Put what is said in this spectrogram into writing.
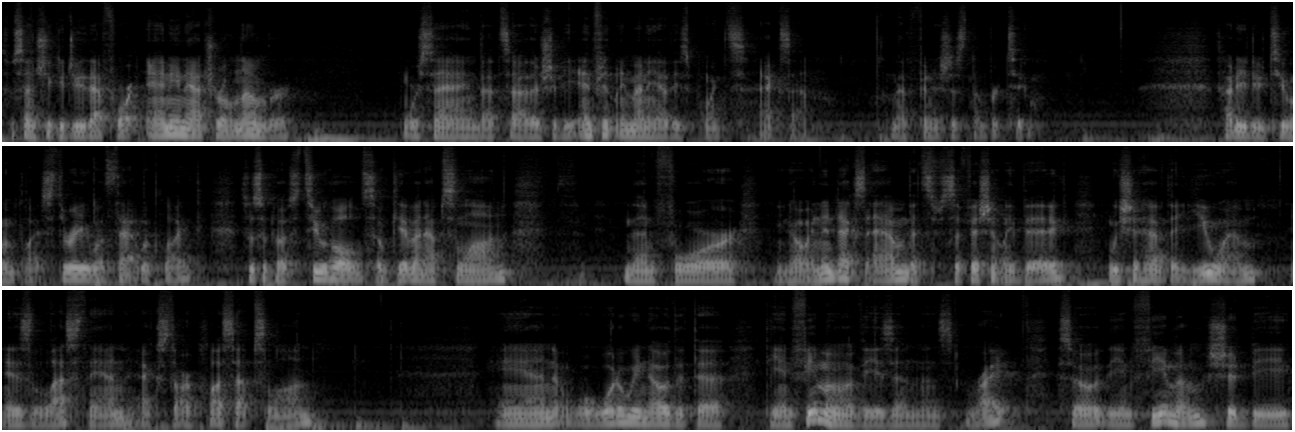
So since you could do that for any natural number, we're saying that uh, there should be infinitely many of these points, xn. And that finishes number two. So how do you do 2 implies 3? What's that look like? So suppose 2 holds, so given epsilon, then for you know an index m that's sufficiently big, we should have that um is less than x star plus epsilon. And what do we know that the, the infimum of these is, right? So the infimum should be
